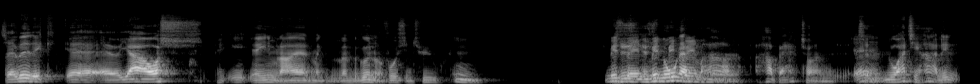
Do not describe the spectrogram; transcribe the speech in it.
så jeg ved det ikke. Jeg, jeg er også jeg er enig med dig, at man, man begynder at få sin tvivl. Mm. Jeg synes, jeg synes nogle af dem har, har værktøjerne. Ja. Altså, ja. Luati har det,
